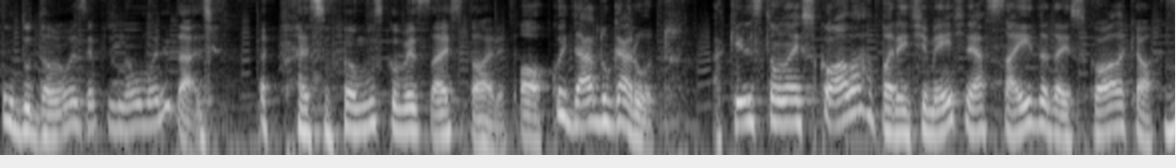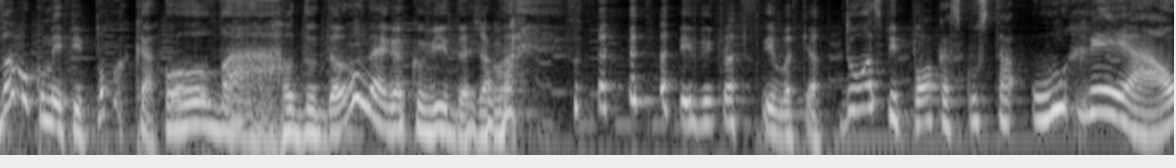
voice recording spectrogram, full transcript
o Dudão é um exemplo de não humanidade. Mas vamos começar a história. Ó, cuidado, garoto. Aqui eles estão na escola, aparentemente, né? A saída da escola, que ó, vamos comer pipoca? Oba! O Dudão não nega comida, jamais. Aí vem pra cima aqui, ó. Duas pipocas custa um real?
